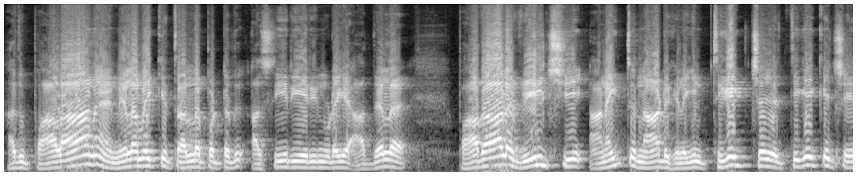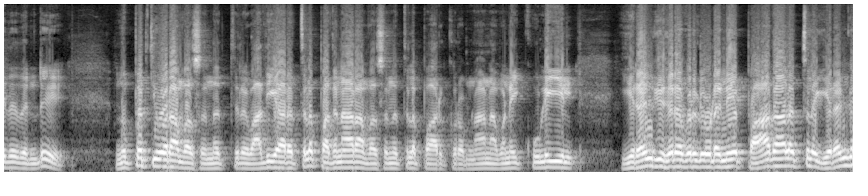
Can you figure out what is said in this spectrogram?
அது பாலான நிலைமைக்கு தள்ளப்பட்டது. அசீரியரினுடைய அதல பாதாள வீழ்ச்சி அனைத்து நாடுகளையும் திகைச்ச திகைக்க செய்தது என்று முப்பத்தி ஓராம் வசனத்தில் அதிகாரத்தில் பதினாறாம் வசனத்தில் பார்க்கிறோம். நான் அவனை குழியில் இறங்குகிறவர்களுடனே பாதாளத்தில் இறங்க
